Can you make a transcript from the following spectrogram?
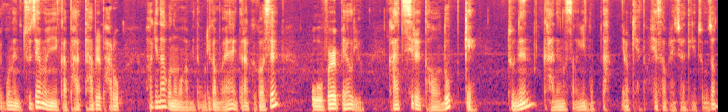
이거는 주제문이니까 바, 답을 바로 확인하고 넘어갑니다. 우리가 뭐야 얘들아 그것을 overvalue 가치를 더 높게 두는 가능성이 높다. 이렇게 해석을 해줘야 되겠죠. 그죠?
